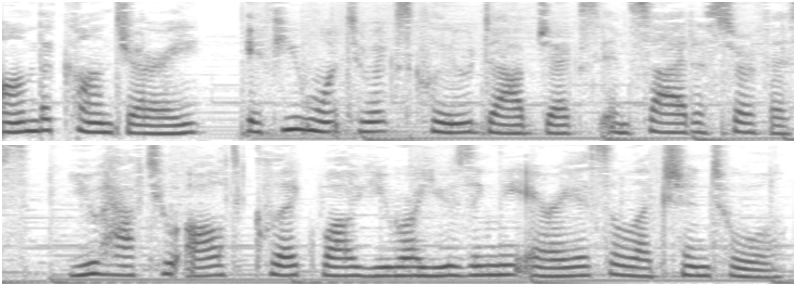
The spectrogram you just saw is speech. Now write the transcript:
On the contrary, if you want to exclude objects inside a surface, you have to alt-click while you are using the Area Selection tool.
